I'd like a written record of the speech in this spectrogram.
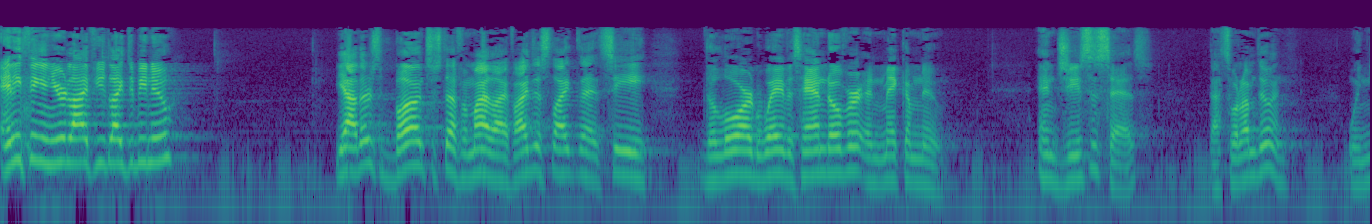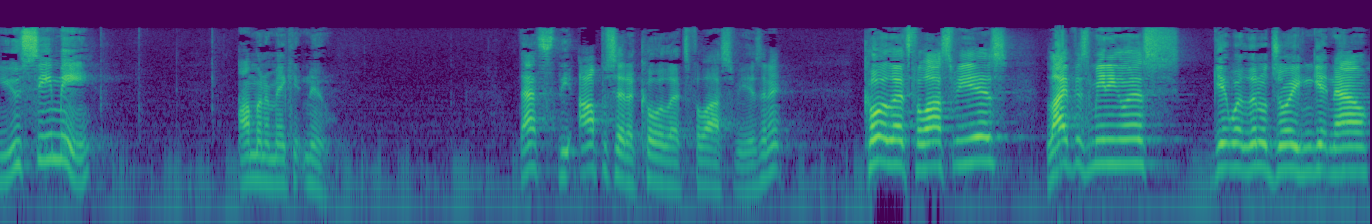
Anything in your life you'd like to be new? Yeah, there's a bunch of stuff in my life. I just like to see the Lord wave his hand over and make them new. And Jesus says, That's what I'm doing. When you see me, I'm going to make it new. That's the opposite of Kohelet's philosophy, isn't it? Kohelet's philosophy is life is meaningless, get what little joy you can get now,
